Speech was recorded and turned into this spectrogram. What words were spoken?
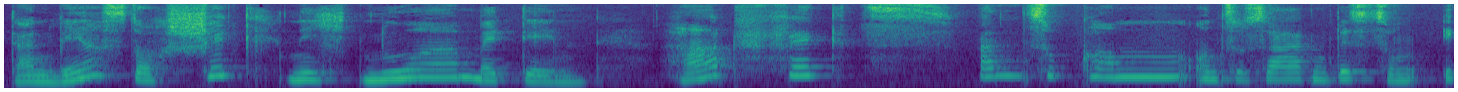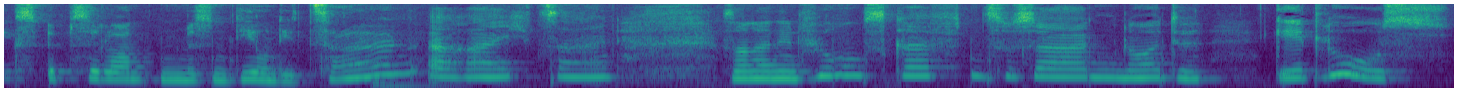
dann wäre es doch schick, nicht nur mit den Hard Facts anzukommen und zu sagen, bis zum XY müssen die und die Zahlen erreicht sein, sondern den Führungskräften zu sagen, Leute, geht los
